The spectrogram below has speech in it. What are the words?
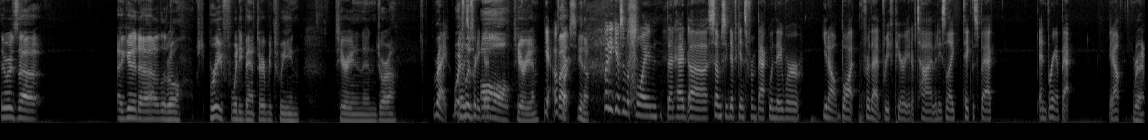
There was uh, a good uh, little brief witty banter between Tyrion and Jorah, Right, which was, pretty good. all Tyrion. Yeah, of but, course. You know, But he gives him a coin that had uh, some significance from back when they were, you know, bought for that brief period of time. And he's like, take this back and bring it back. You know? right.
